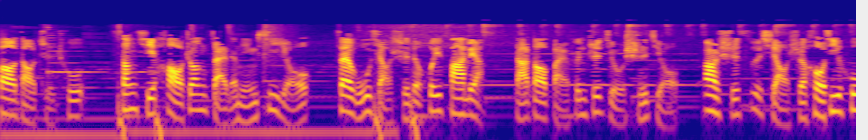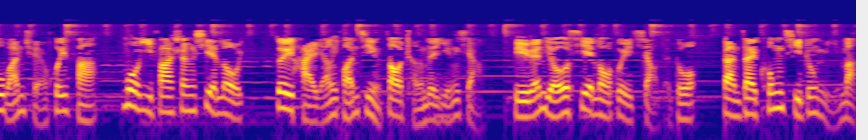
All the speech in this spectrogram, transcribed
报道指出，桑奇号装载的凝稀油在五小时的挥发量。达到百分之九十九，二十四小时后几乎完全挥发。莫易发生泄漏，对海洋环境造成的影响比原油泄漏会小得多，但在空气中弥漫，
